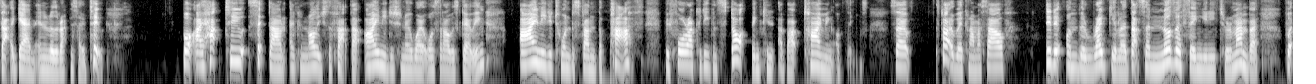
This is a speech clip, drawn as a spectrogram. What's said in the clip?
that again in another episode too. But I had to sit down and acknowledge the fact that I needed to know where it was that I was going. I needed to understand the path before I could even start thinking about timing of things. So started working on myself, did it on the regular. That's another thing you need to remember. For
